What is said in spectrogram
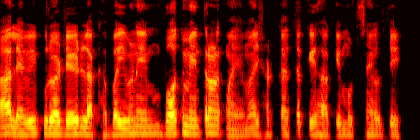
ਆ ਲੈ ਬਈ ਪੂਰਾ 1.5 ਲੱਖ ਆ। ਬਾਈ ਬਣੇ ਬਹੁਤ ਮਿਹਨਤ ਨਾਲ ਕਮਾਇਆ ਮੈਂ ਸੜਕਾਂ ਧੱਕੇ ਖਾ ਕੇ ਮੋਟਰਸਾਈਕਲ ਤੇ।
